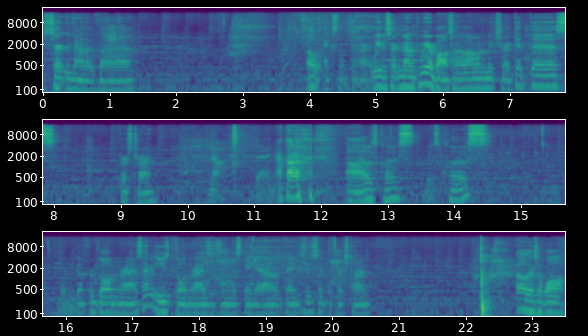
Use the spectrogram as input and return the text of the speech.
certain amount of. Uh, oh, excellent! All right, we have a certain amount of Premier Ball, so I want to make sure I get this first try. No, dang! I thought. It, uh, that was close. It was close. We're gonna go for Golden Razz. I haven't used Golden Razzes in this game yet, I don't think. This is like the first time. Oh, there's a wall.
